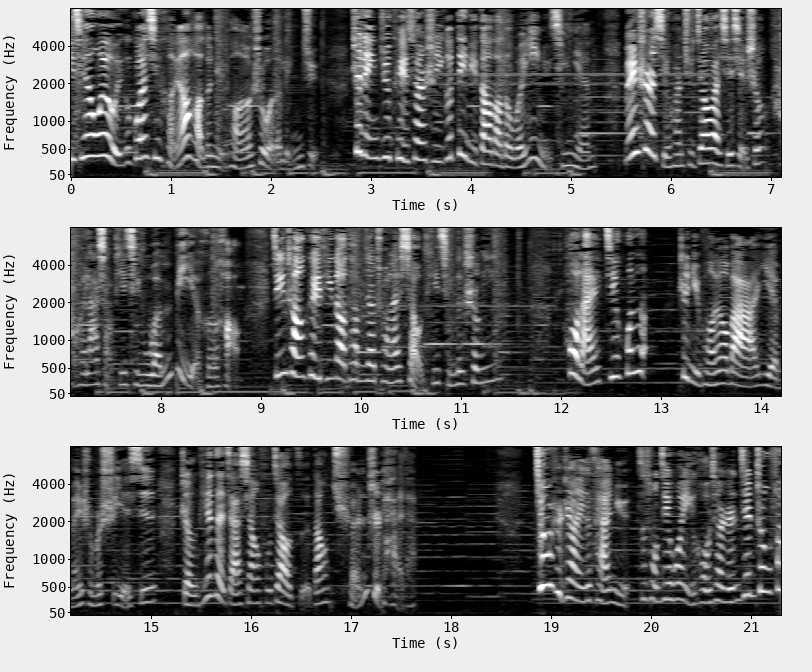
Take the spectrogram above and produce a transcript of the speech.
以前我有一个关系很要好的女朋友，是我的邻居。这邻居可以算是一个地地道道的文艺女青年，没事喜欢去郊外写写生，还会拉小提琴，文笔也很好，经常可以听到他们家传来小提琴的声音。后来结婚了，这女朋友吧也没什么事业心，整天在家相夫教子，当全职太太。就是这样一个才女，自从结婚以后像人间蒸发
